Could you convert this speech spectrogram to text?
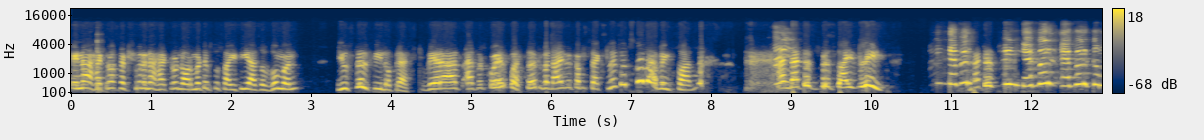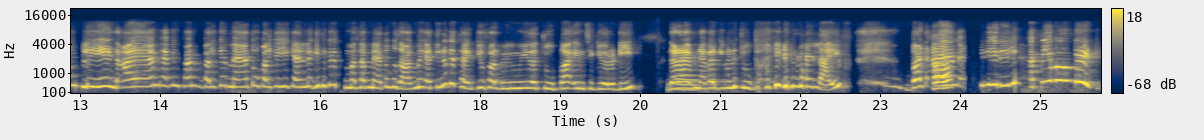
in a heterosexual in a heteronormative society as a woman, you still feel oppressed whereas as a queer person when i become sexless i'm still having fun and that is precisely I never that is I never ever complained. I am having fun. बल्कि मैं तो बल्कि ये कहने लगी थी कि मतलब मैं तो मजाक में कहती हूँ ना कि thank you for giving me the chupa insecurity that I have Hmm. never given a chupa in my life. But I हाँ। am actually really happy about it.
